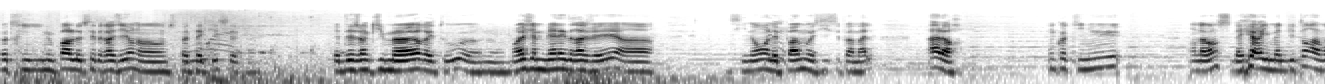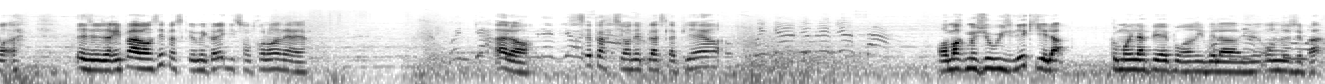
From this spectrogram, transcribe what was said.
l'autre, il nous parle de ces dragées, on, se fait attaquer. Il y a des gens qui meurent et tout. Euh, moi, j'aime bien les dragées. Hein. Sinon, les pommes aussi, c'est pas mal. Alors, on continue. On avance. D'ailleurs, ils mettent du temps avant. J'arrive pas à avancer parce que mes collègues, ils sont trop loin derrière. Alors, c'est parti, on déplace la pierre. On remarque Monsieur Weasley qui est là. Comment il a fait pour arriver là, on ne sait pas.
